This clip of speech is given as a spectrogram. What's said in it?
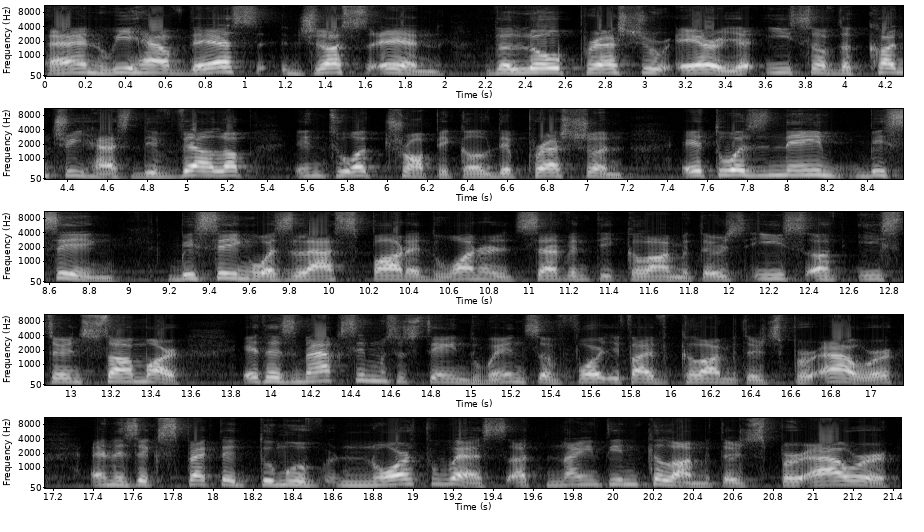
And we have this just in. The low pressure area east of the country has developed into a tropical depression. It was named Bising. Bising was last spotted 170 kilometers east of eastern Samar. It has maximum sustained winds of 45 kilometers per hour and is expected to move northwest at 19 kilometers per hour.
